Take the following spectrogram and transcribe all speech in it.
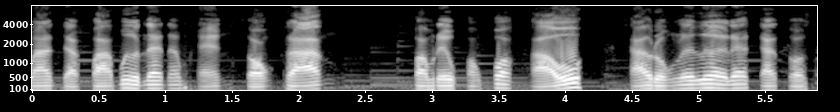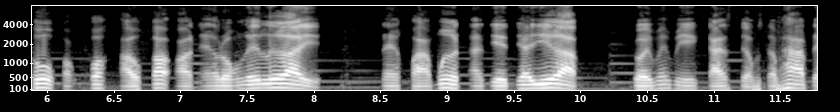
มานจากความมืดและน้ำแข็งสองครั้ง ความเร็วของพวกเขาช้าลงเรื่อยๆ และการต่อสู้ของพวกเขาก็อ่อนแอลงเรื่อยๆ ในความมืดอันเย็นเยือก โดยไม่มีการเสื่อมสภาพใ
